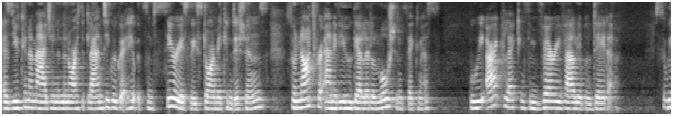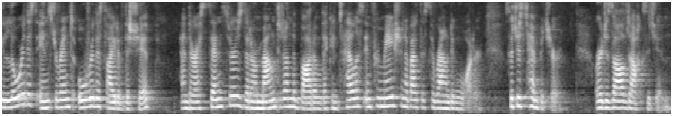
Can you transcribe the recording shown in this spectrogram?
as you can imagine, in the North Atlantic, we get hit with some seriously stormy conditions. So not for any of you who get a little motion sickness, but we are collecting some very valuable data. So we lower this instrument over the side of the ship, and there are sensors that are mounted on the bottom that can tell us information about the surrounding water, such as temperature or dissolved oxygen.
